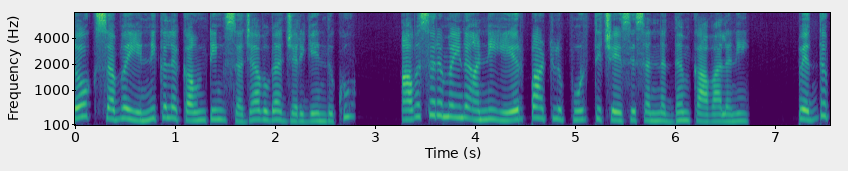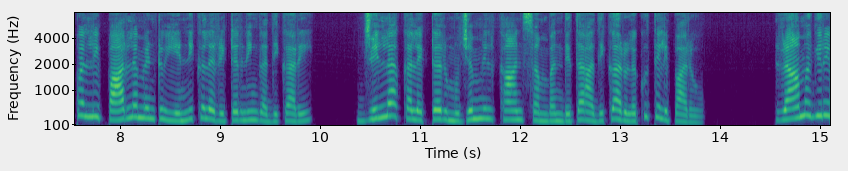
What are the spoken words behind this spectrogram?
లోక్సభ ఎన్నికల కౌంటింగ్ సజావుగా జరిగేందుకు అవసరమైన అన్ని ఏర్పాట్లు పూర్తి చేసి సన్నద్ధం కావాలని పెద్దపల్లి పార్లమెంటు ఎన్నికల రిటర్నింగ్ అధికారి జిల్లా కలెక్టర్ ముజమ్మిల్ ఖాన్ సంబంధిత అధికారులకు తెలిపారు. రామగిరి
